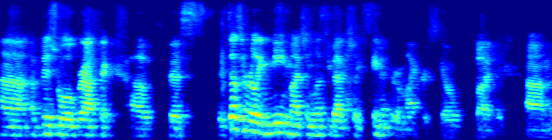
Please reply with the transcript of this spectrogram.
uh, a visual graphic of this. It doesn't really mean much unless you've actually seen it through a microscope, but um,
